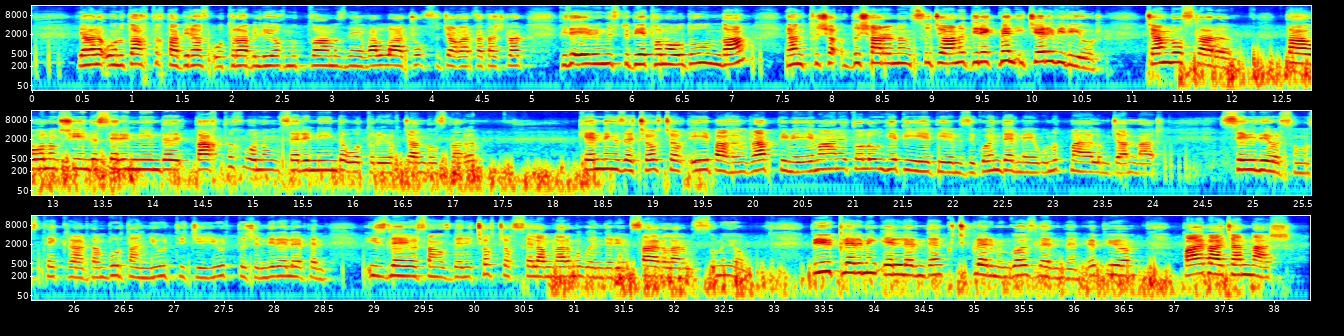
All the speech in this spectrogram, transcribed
Yani onu taktık da biraz oturabiliyor. Mutfağımız ne? Vallahi çok sıcak arkadaşlar. Bir de evin üstü beton olduğundan yani dışa- dışarının sıcağını direktmen içeri veriyor. Can dostlarım. Ta onun şeyinde serinliğinde taktık. Onun serinliğinde oturuyor can dostlarım. Kendinize çok çok iyi bakın. Rabbime emanet olun. Hep iyi hediyemizi göndermeyi unutmayalım canlar. Seviliyorsunuz tekrardan buradan yurt içi yurt dışı nerelerden izliyorsanız beni çok çok selamlarımı gönderiyorum. Saygılarımı sunuyorum. Büyüklerimin ellerinden küçüklerimin gözlerinden öpüyorum. Bay bay canlar.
